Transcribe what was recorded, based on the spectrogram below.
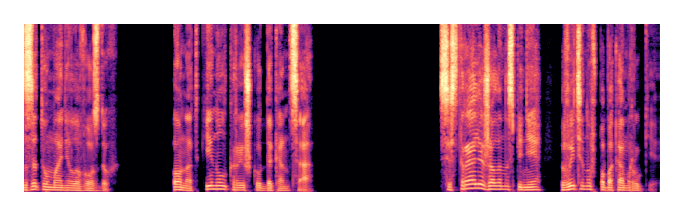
затуманило воздух. Он откинул крышку до конца. Сестра лежала на спине, вытянув по бокам руки.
